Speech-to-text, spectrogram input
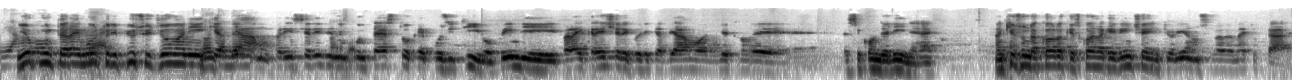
Proviamo. Io punterei molto eh. di più sui giovani che abbiamo, abbiamo per inserirli nel contesto che è positivo, quindi farei crescere quelli che abbiamo dietro le, le seconde linee. Ecco. Anch'io sono d'accordo che squadra che vince in teoria non si dovrebbe mai toccare.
